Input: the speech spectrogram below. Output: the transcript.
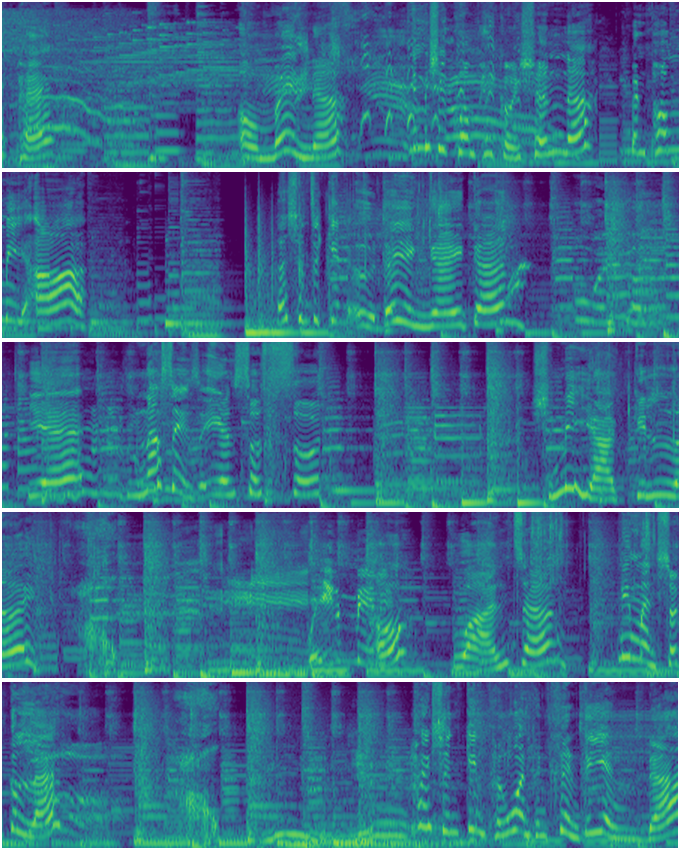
สแพ้โอ้ไม่นะ นี่ไม่ใช่ความผิดของฉันนะ เป็นเพราะมีอา แล้วฉันจะกินอื่นได้ยังไงกัน โอ้ my god เย้น่าเสียดเอียนสุดๆ ฉันไม่อยากกินเลย Wait a minute. โอ้หวานจัง นี่มันช็อกโกแลต ให้ฉันกินทั้งวันทั้งคืนก็ยังได้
